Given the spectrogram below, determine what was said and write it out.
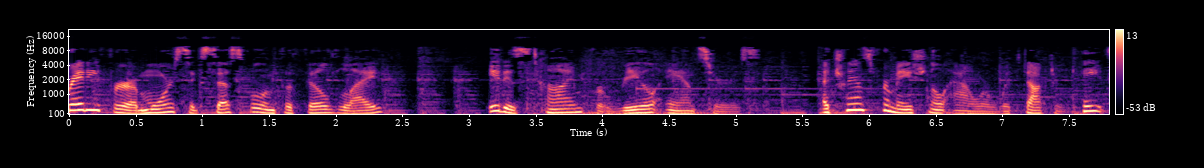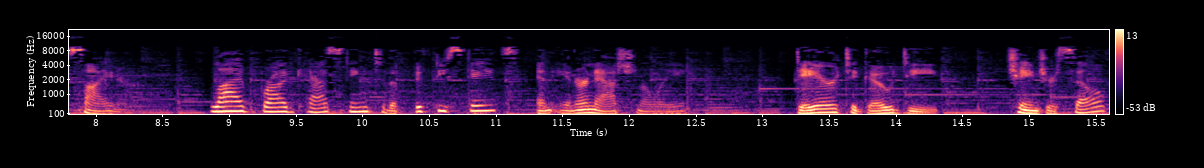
Ready for a more successful and fulfilled life? It is time for Real Answers, a transformational hour with Dr. Kate Siner, live broadcasting to the 50 states and internationally. Dare to go deep. Change yourself,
